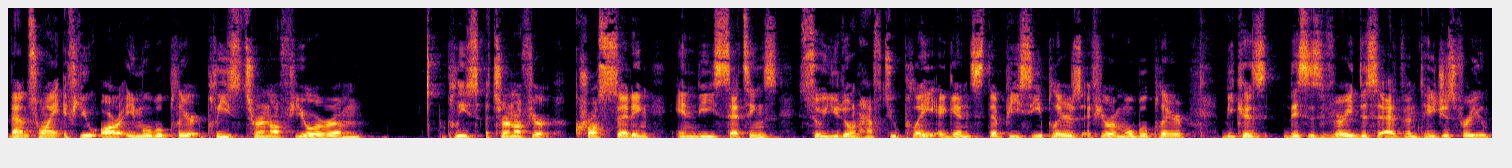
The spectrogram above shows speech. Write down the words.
That's why if you are a mobile player, please turn off your um, please turn off your cross setting in the settings so you don't have to play against the PC players if you're a mobile player because this is very disadvantageous for you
